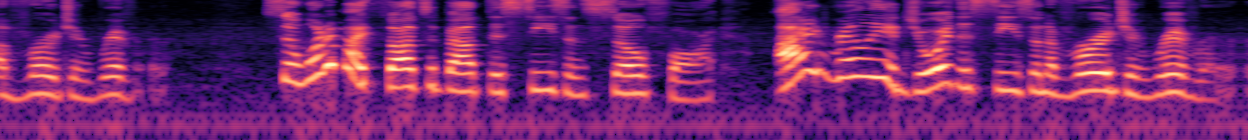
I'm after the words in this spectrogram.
of Virgin River. So, what are my thoughts about this season so far? I really enjoyed the season of Virgin River.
